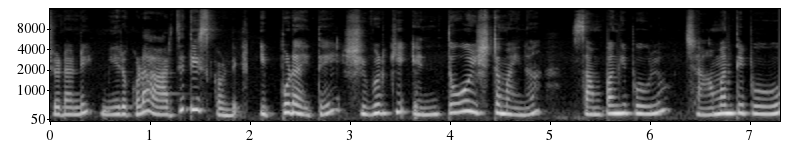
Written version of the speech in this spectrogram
చూడండి మీరు కూడా ఆర్తి తీసుకోండి. ఇప్పుడైతే శివుడికి ఎంతో ఇష్టమైన సంపంగి పువ్వులు చామంతి పువ్వు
